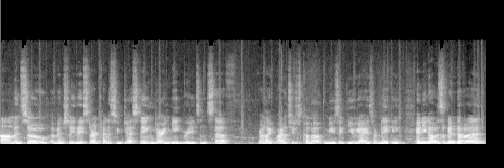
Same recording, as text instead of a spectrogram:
Um, and so eventually they started kind of suggesting during meet and greets and stuff they're like, why don't you just come out with the music you guys are making? And you know, it's a bit of a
